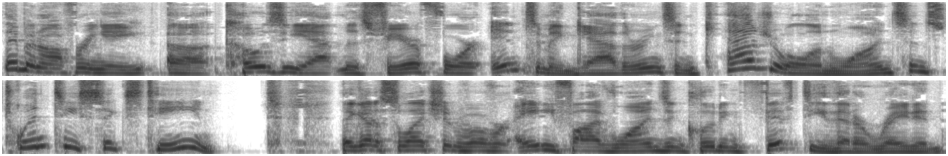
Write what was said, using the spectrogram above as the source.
They've been offering a uh, cozy atmosphere for intimate gatherings and casual unwind since 2016. They got a selection of over 85 wines, including 50 that are rated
